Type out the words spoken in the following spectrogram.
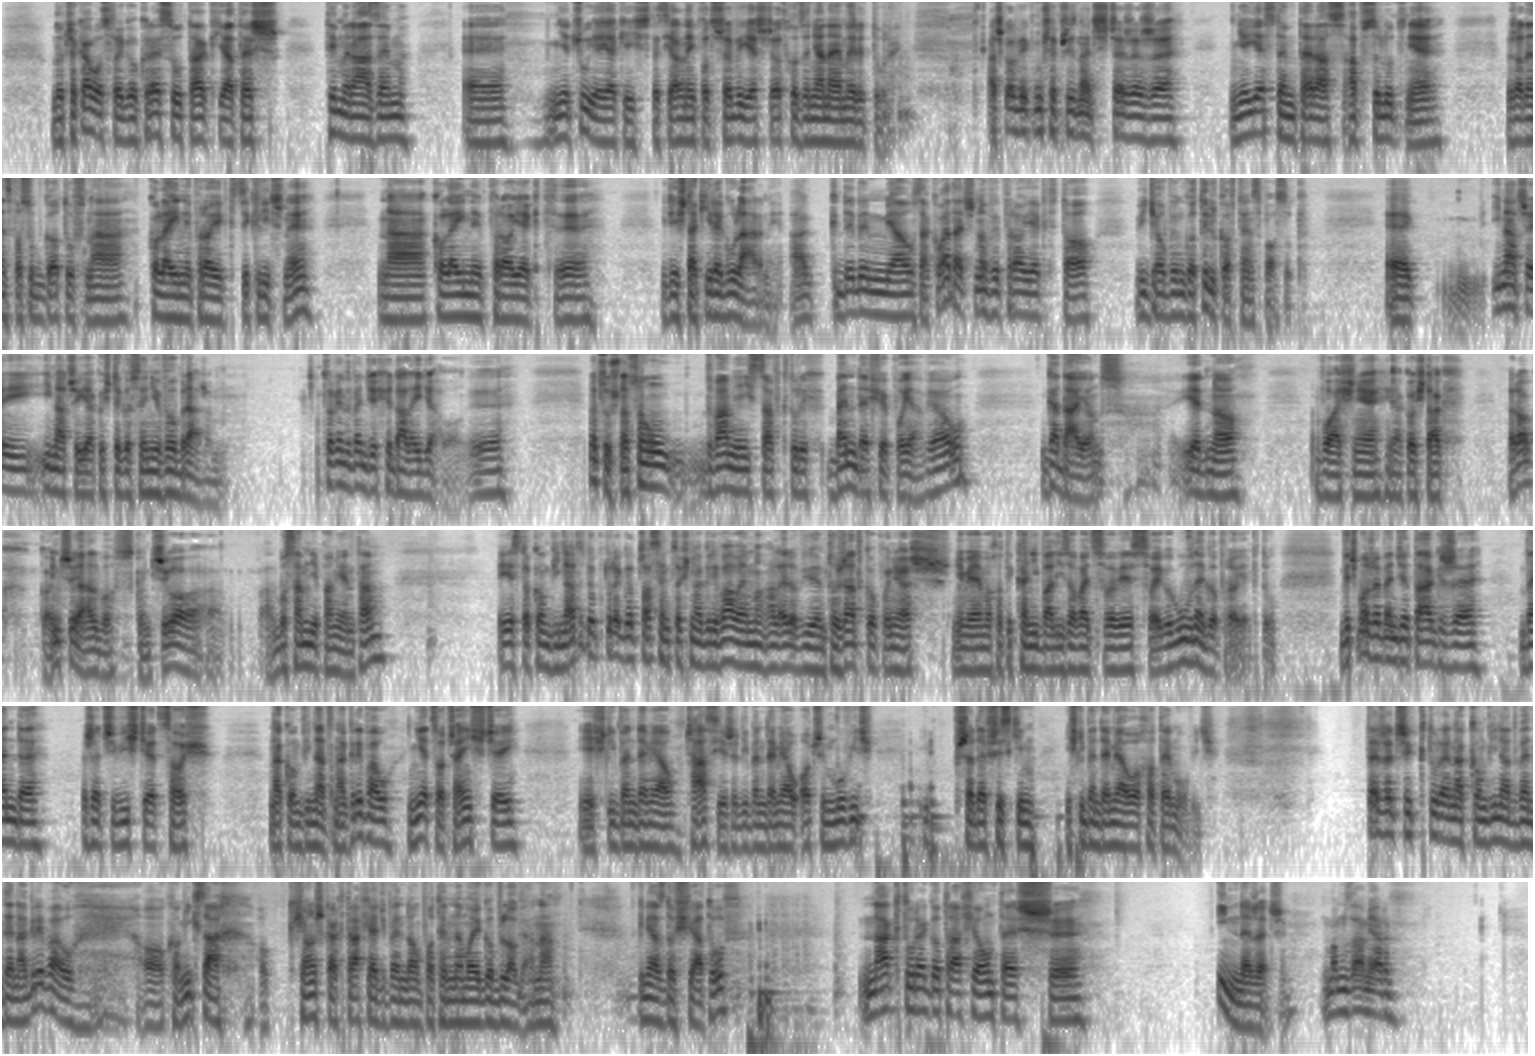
doczekało swojego kresu, tak ja też tym razem e, nie czuję jakiejś specjalnej potrzeby jeszcze odchodzenia na emeryturę. Aczkolwiek muszę przyznać szczerze, że nie jestem teraz absolutnie w żaden sposób gotów na kolejny projekt cykliczny, na kolejny projekt e, gdzieś taki regularny. A gdybym miał zakładać nowy projekt, to widziałbym go tylko w ten sposób. E, Inaczej, inaczej jakoś tego sobie nie wyobrażam. Co więc będzie się dalej działo? E, No cóż, no są dwa miejsca, w których będę się pojawiał, gadając. Jedno właśnie jakoś tak rok kończy albo skończyło, albo sam nie pamiętam. Jest to kombinat, do którego czasem coś nagrywałem, ale robiłem to rzadko, ponieważ nie miałem ochoty kanibalizować swoje, swojego głównego projektu. Być może będzie tak, że będę rzeczywiście coś na kombinat nagrywał nieco częściej, jeśli będę miał czas, jeżeli będę miał o czym mówić i przede wszystkim, jeśli będę miał ochotę mówić. Te rzeczy, które na kombinat będę nagrywał, o komiksach, o książkach trafiać będą potem na mojego bloga, na Gniazdo Światów, na którego trafią też e, inne rzeczy. Mam zamiar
